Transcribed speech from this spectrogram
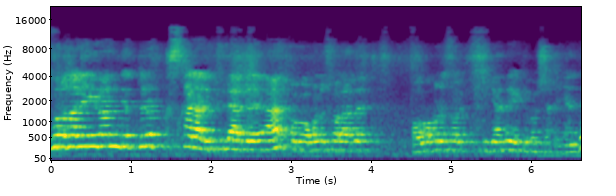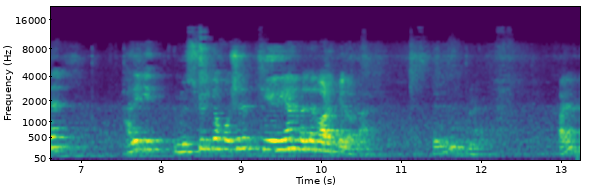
ifodalayman deb turib qisqaradi kuladi qovog'ini soladi. Qovog'ini solib kiyganda yoki boshqa qilganda haligi muskulga qo'shilib teri ham birga borib kelaveradi. Qarang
